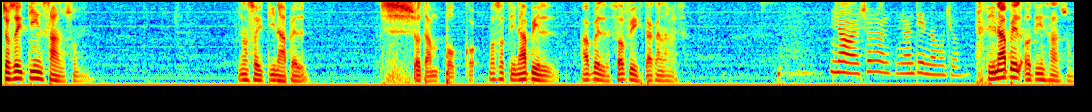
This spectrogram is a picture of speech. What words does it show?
Yo soy Team Samsung. No soy Team Apple. Yo tampoco. ¿Vos sos Team Apple? Apple, Sofi, está acá en la mesa. No, yo no, no entiendo mucho. ¿Team Apple o Team Samsung?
